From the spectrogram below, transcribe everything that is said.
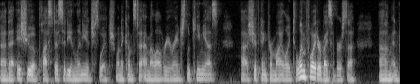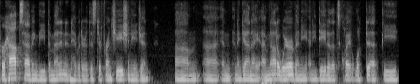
uh, that issue of plasticity and lineage switch when it comes to MLL rearranged leukemias, uh, shifting from myeloid to lymphoid or vice versa. um, and perhaps having the the menin inhibitor, this differentiation agent. Um, uh, and and again, I, I'm not aware of any any data that's quite looked at the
